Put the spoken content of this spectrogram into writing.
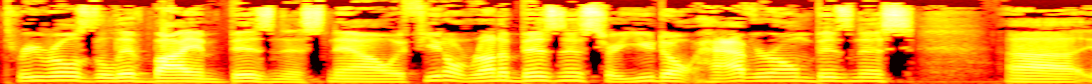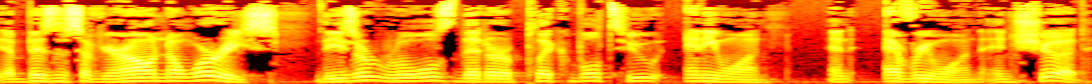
three rules to live by in business. Now, if you don't run a business or you don't have your own business, uh, a business of your own, no worries. These are rules that are applicable to anyone and everyone and should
